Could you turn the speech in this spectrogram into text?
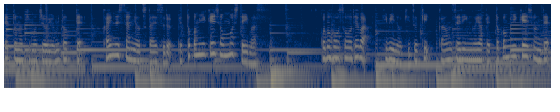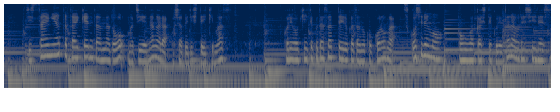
ペットの気持ちを読み取って飼い主さんにお伝えするペットコミュニケーションもしています。この放送では日々の気づきカウンセリングやペットコミュニケーションで実際にあった体験談などを交えながらおしゃべりしていきます。これを聞いてくださっている方の心が少しでもほんわかしてくれたら嬉しいです。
